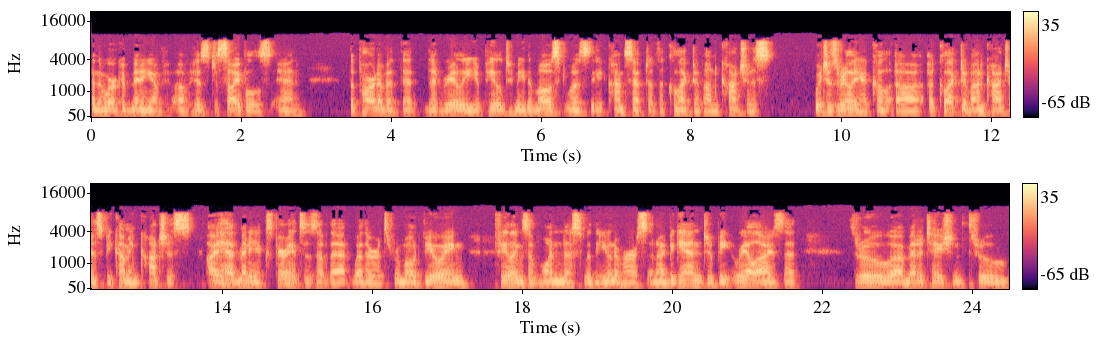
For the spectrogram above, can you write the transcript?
and the work of many of, of his disciples. And the part of it that, that really appealed to me the most was the concept of the collective unconscious, which is really a, uh, a collective unconscious becoming conscious. I had many experiences of that, whether it's remote viewing, feelings of oneness with the universe, and I began to be, realize that through uh, meditation, through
